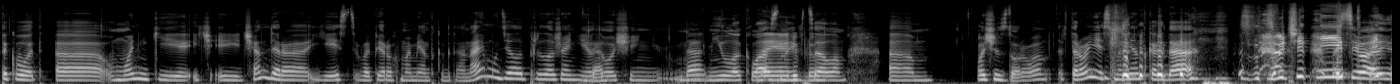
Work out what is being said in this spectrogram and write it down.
Так вот, а, у Моники и Чендлера есть, во-первых, момент, когда она ему делает предложение, это очень да. мило, классно да, и в целом. Um, очень здорово. Второй есть момент, когда... Звучит неискренне.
